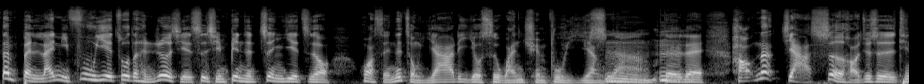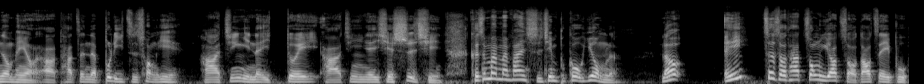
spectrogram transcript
但本来你副业做的很热血的事情，变成正业之后，哇塞，那种压力又是完全不一样的，对不对？好，那假设哈，就是听众朋友啊，他真的不离职创业啊，经营了一堆啊，经营了一些事情，可是慢慢发现时间不够用了，然后哎，这时候他终于要走到这一步，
